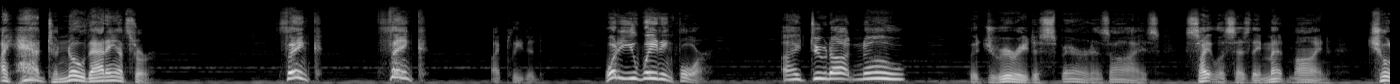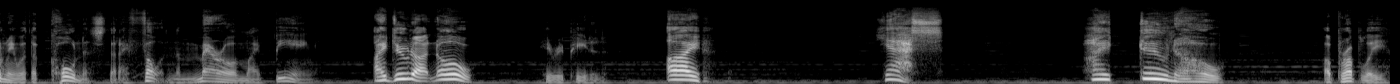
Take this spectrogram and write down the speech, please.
I had to know that answer. Think! Think! I pleaded. What are you waiting for? I do not know. The dreary despair in his eyes, sightless as they met mine, chilled me with a coldness that I felt in the marrow of my being. I do not know, he repeated. I. Yes. I do know. Abruptly,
